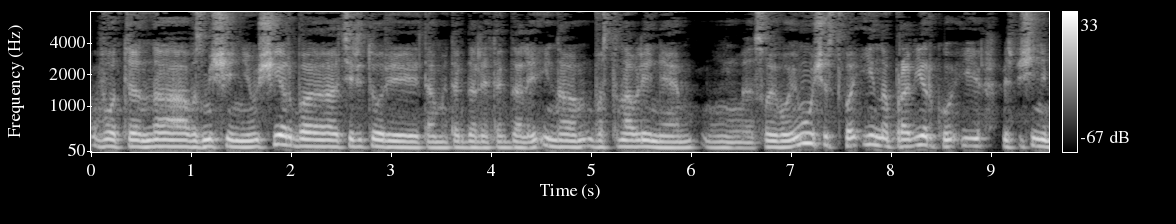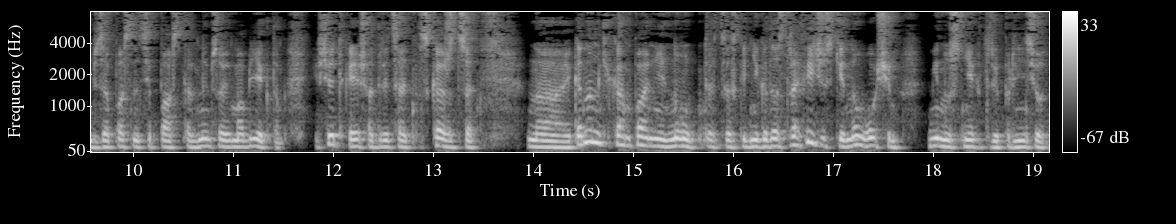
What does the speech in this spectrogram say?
вот, э, на возмещение ущерба территории там, и так далее, и так далее, и на восстановление своего имущества, и на проверку и обеспечение безопасности по остальным своим объектам. И все это, конечно, отрицательно скажется на экономике компании, ну, так сказать, не катастрофически, но, в общем, минус некоторые принесет.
